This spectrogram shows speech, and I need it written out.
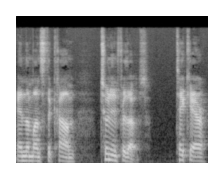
in the months to come. Tune in for those. Take care.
